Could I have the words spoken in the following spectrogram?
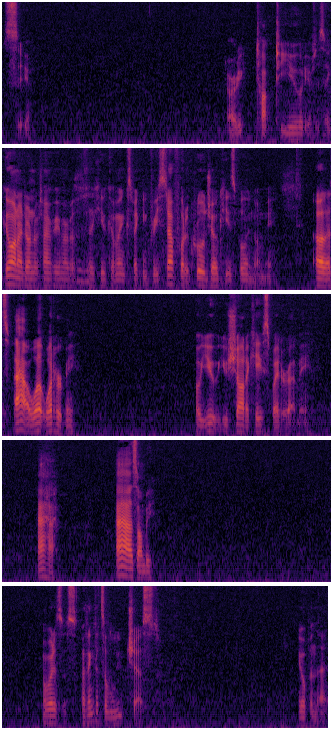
Let's see. Already talked to you. What do you have to say? Go on, I don't have time for you. Remember, this like you coming expecting free stuff. What a cruel joke he's pulling on me. Oh, that's... Ow, what, what hurt me? Oh, you. You shot a cave spider at me. Ah. Ah, zombie. Oh, what is this? I think that's a loot chest. You open that.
